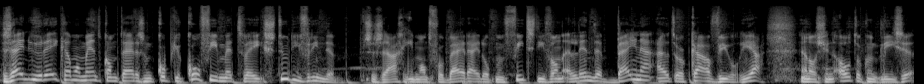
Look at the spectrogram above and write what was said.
Zijn Eureka-moment kwam tijdens een kopje koffie met twee studievrienden. Ze zagen iemand voorbijrijden op een fiets die van ellende bijna uit elkaar viel. Ja, en als je een auto kunt leasen,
